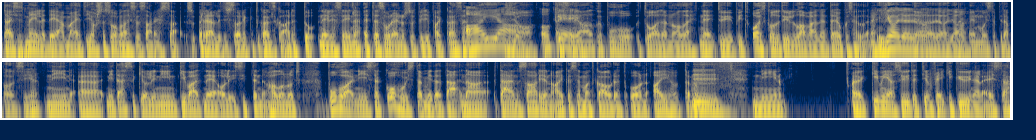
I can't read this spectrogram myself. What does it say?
tai siis meille DM, että jos se suomalaisessa sarjassa realitystä oli kans kaadettu neljä seinä, että sun ennustus piti paikkaansa. Ai jaa, Joo. okei. Ja sitten ne alkoi puhua tuotannolle, ne tyypit. Olisiko ollut tyyli lavaillen tai joku sellainen? Joo, joo, joo, joo, joo, joo. No, en muista, pitää palata siihen. Niin, äh, niin tässäkin oli niin kiva, että ne oli sitten halunnut puhua niistä kohuista, mitä tämän sarjan aikaisemmat kaudet on aiheuttanut. Mm. Niin Kimia syytettiin feikkikyyneleistä.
